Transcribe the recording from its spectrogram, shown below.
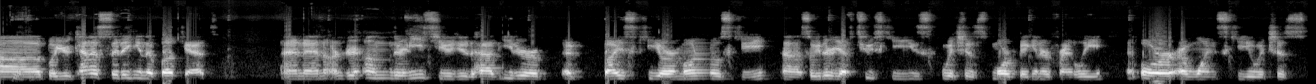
uh, but you're kind of sitting in a bucket, and then under underneath you, you'd have either a, a bi-ski or a mono ski. Uh, so either you have two skis, which is more beginner friendly, or a one ski, which is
